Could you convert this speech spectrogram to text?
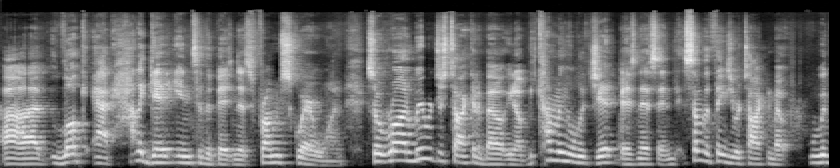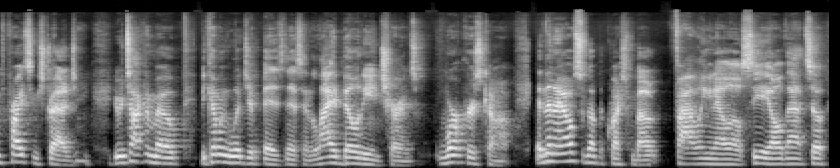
uh, look at how to get into the business from square one. So, Ron, we were just talking about you know becoming a legit business, and some of the things you were talking about with pricing strategy. You were talking about becoming a legit business and liability insurance, workers' comp, and then I also got the question about filing an LLC, all that. So,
